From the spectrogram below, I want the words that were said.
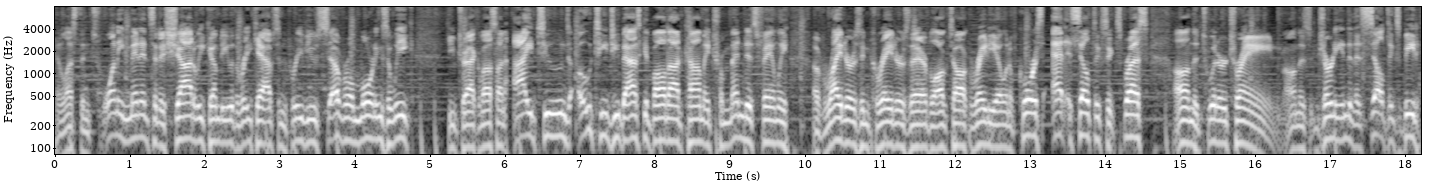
In less than 20 minutes at a shot, we come to you with recaps and previews several mornings a week. Keep track of us on iTunes, OTGBasketball.com, a tremendous family of writers and creators there, Blog Talk Radio, and of course at Celtics Express on the Twitter train. On this journey into the Celtics beat,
